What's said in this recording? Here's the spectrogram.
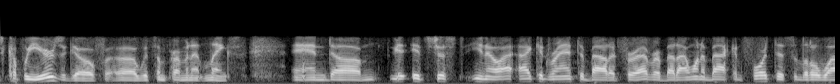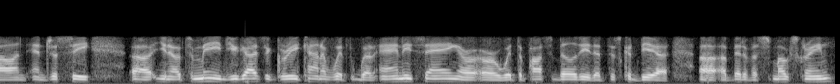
a couple years ago uh, with some permanent links. And um, it, it's just, you know, I, I could rant about it forever, but I want to back and forth this a little while and, and just see, uh, you know, to me, do you guys agree kind of with what Andy's saying or, or with the possibility that this could be a, a, a bit of a smokescreen?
